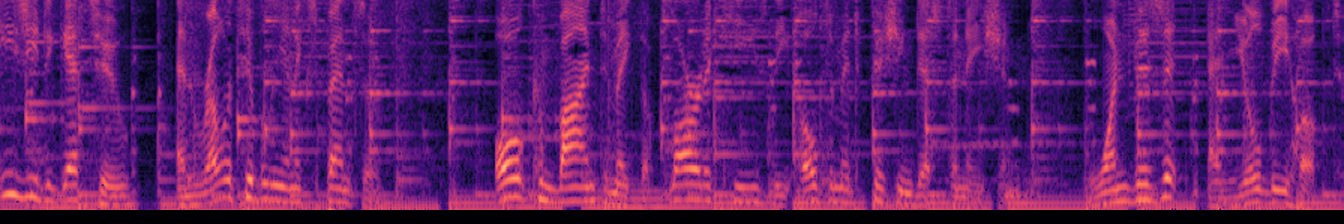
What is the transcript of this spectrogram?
easy to get to, and relatively inexpensive. All combined to make the Florida Keys the ultimate fishing destination. One visit and you'll be hooked.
